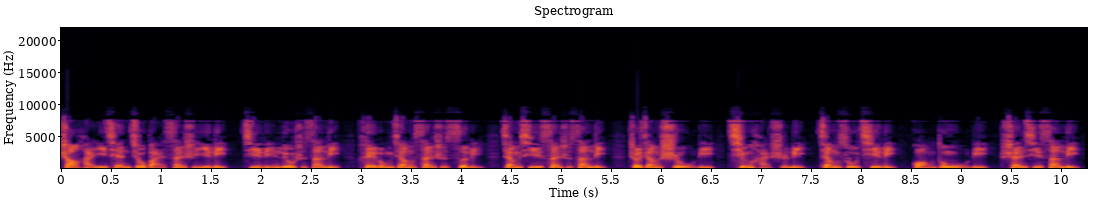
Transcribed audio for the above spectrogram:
上海一千九百三十一例，吉林六十三例，黑龙江三十四例，江西三十三例，浙江十五例，青海十例，江苏七例，广东五例，山西三例，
